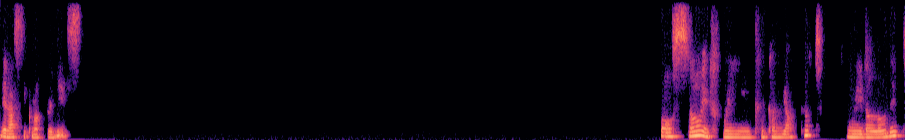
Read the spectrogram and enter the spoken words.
Elastic MapReduce. Also, if we click on the output, we download it.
